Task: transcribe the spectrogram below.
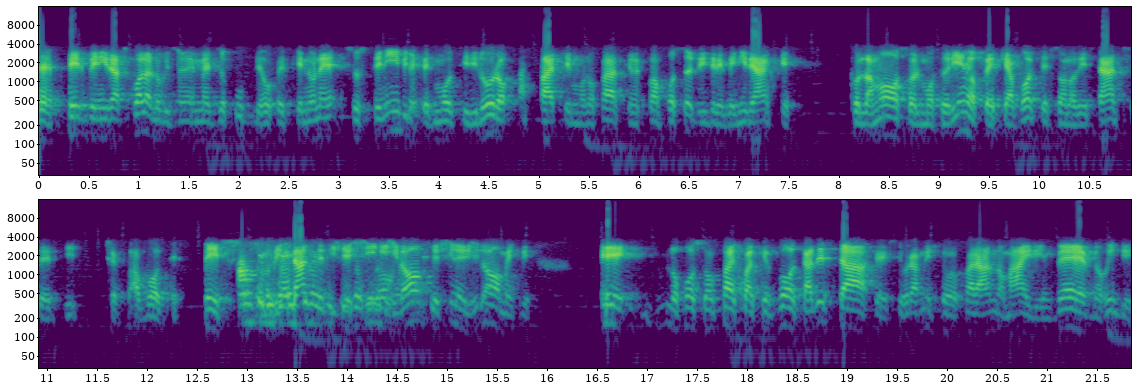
eh, per venire a scuola hanno bisogno del mezzo pubblico perché non è sostenibile per molti di loro, a parte il monopattino e fa un po' sorridere, venire anche con la moto, il motorino, perché a volte sono distanze di, cioè a volte spesso Anche sono distanze di decine di chilometri, decine di chilometri e lo possono fare qualche volta d'estate, sicuramente lo faranno mai d'inverno, quindi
